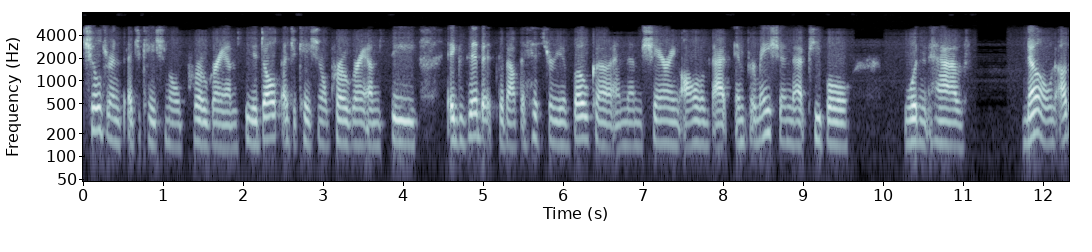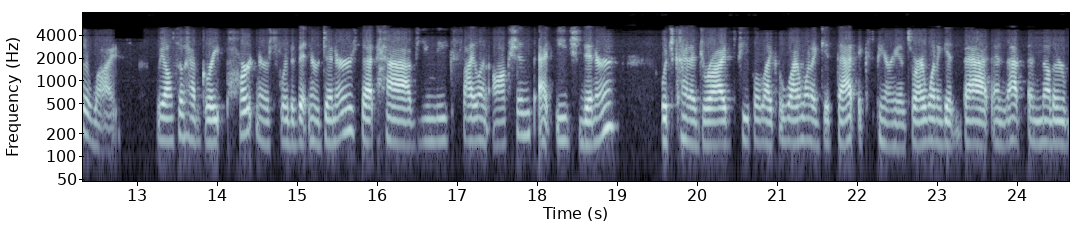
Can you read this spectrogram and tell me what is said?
children's educational programs, the adult educational programs, the exhibits about the history of Boca, and them sharing all of that information that people wouldn't have known otherwise. We also have great partners for the Vintner dinners that have unique silent auctions at each dinner, which kind of drives people like, oh, I want to get that experience or I want to get that. And that's another,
